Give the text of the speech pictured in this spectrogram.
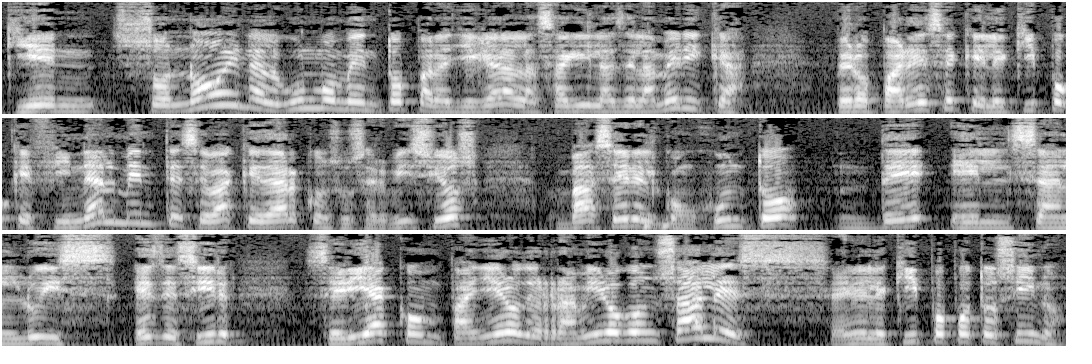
quien sonó en algún momento para llegar a las Águilas del América, pero parece que el equipo que finalmente se va a quedar con sus servicios va a ser el conjunto de el San Luis, es decir, sería compañero de Ramiro González en el equipo potosino.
